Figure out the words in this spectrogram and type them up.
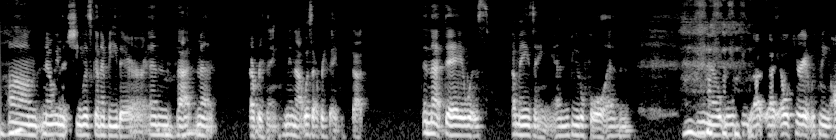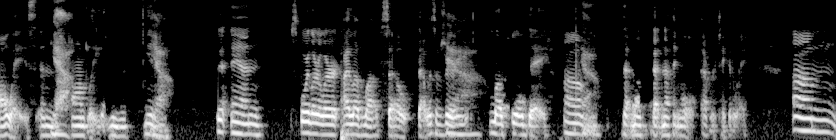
mm-hmm. um, knowing that she was going to be there and mm-hmm. that meant everything i mean that was everything that and that day was amazing and beautiful and you know I, I, will carry it with me always and yeah. fondly and, you know yeah. and spoiler alert i love love so that was a very yeah. love filled day um, that that nothing will ever take it away. Um,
